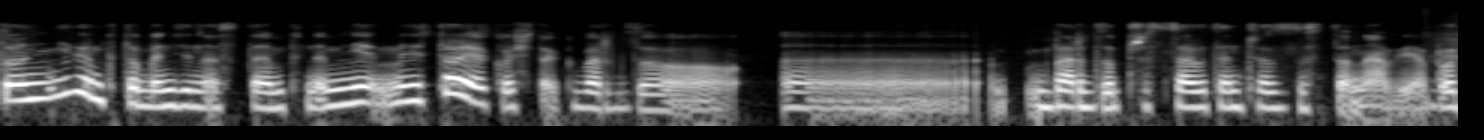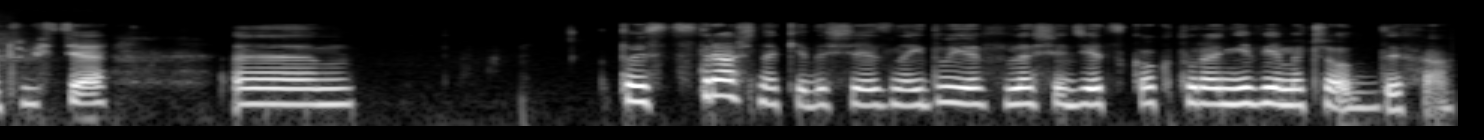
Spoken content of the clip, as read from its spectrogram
to nie wiem, kto będzie następny. Mnie, mnie to jakoś tak bardzo E, bardzo przez cały ten czas zastanawia, bo oczywiście to jest straszne, kiedy się znajduje w lesie dziecko, które nie wiemy, czy oddycha.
